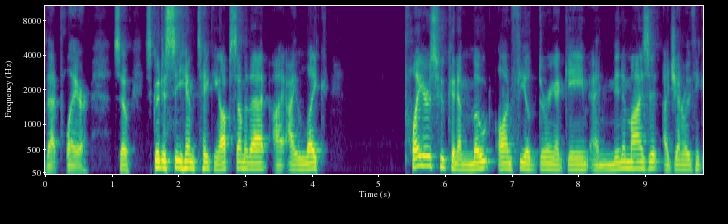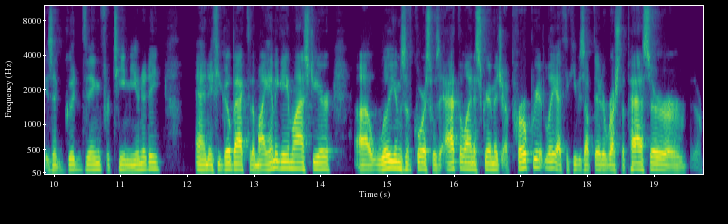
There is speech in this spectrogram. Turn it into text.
that player. So it's good to see him taking up some of that. I, I like players who can emote on field during a game and minimize it. I generally think is a good thing for team unity. And if you go back to the Miami game last year, uh, Williams, of course, was at the line of scrimmage appropriately. I think he was up there to rush the passer or, or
